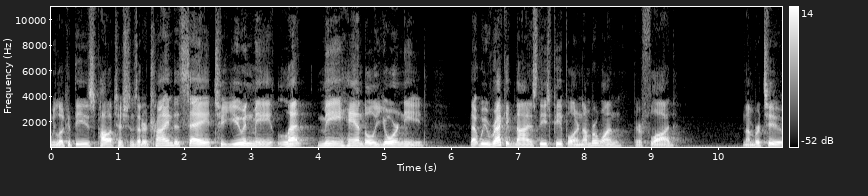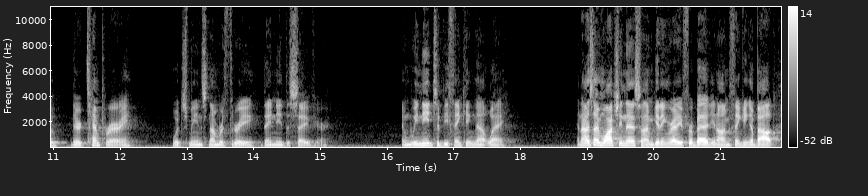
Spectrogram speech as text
we look at these politicians that are trying to say to you and me, let me handle your need, that we recognize these people are number one, they're flawed. Number two, they're temporary, which means number three, they need the Savior. And we need to be thinking that way. And as I'm watching this and I'm getting ready for bed, you know, I'm thinking about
